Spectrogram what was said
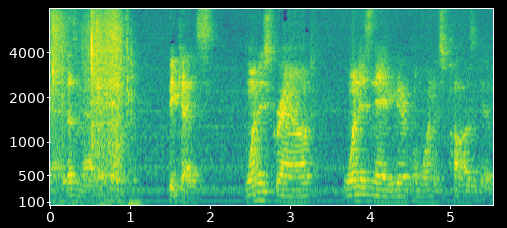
yeah, it doesn't matter because one is ground, one is negative, and one is positive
